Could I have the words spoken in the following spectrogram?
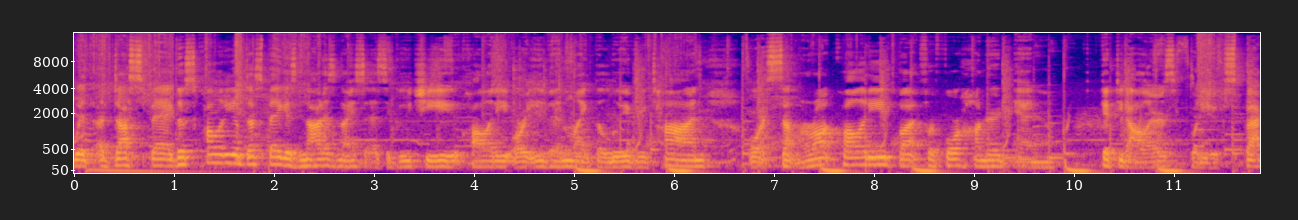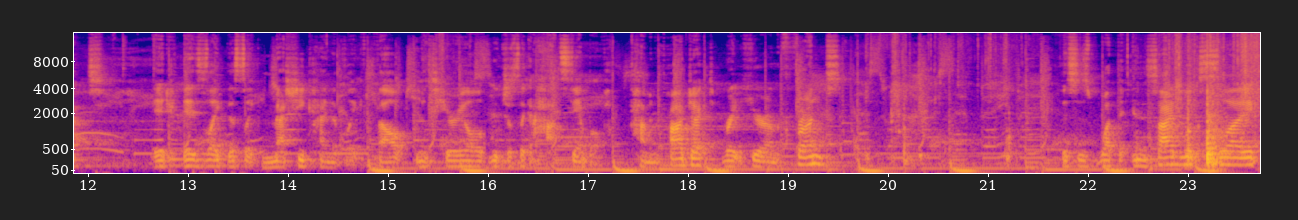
with a dust bag. This quality of dust bag is not as nice as the Gucci quality or even like the Louis Vuitton or Saint Laurent quality, but for $450, what do you expect? It is like this like meshy kind of like felt material with just like a hot stamp of common project right here on the front. This is what the inside looks like,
